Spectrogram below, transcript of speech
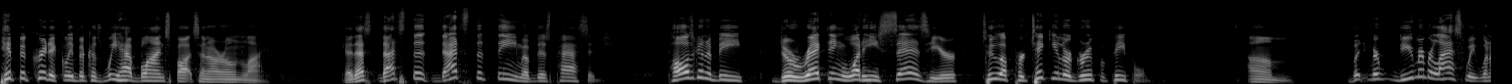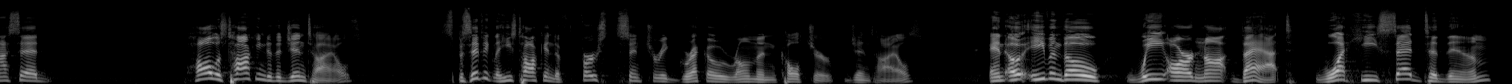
hypocritically because we have blind spots in our own life. Okay, that's, that's, the, that's the theme of this passage. Paul's going to be directing what he says here to a particular group of people. Um, but do you remember last week when I said Paul was talking to the Gentiles? Specifically, he's talking to first century Greco Roman culture Gentiles. And uh, even though we are not that, what he said to them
